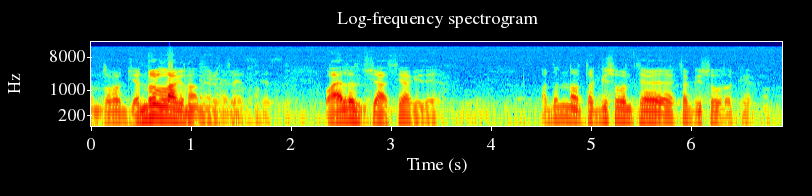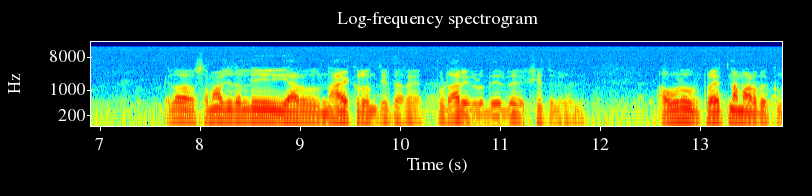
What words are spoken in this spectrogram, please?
ಒಂಥರ ಜನ್ರಲ್ಲಾಗಿ ನಾನು ಹೇಳ್ತೇನೆ ವಯಲೆನ್ಸ್ ಜಾಸ್ತಿ ಆಗಿದೆ. ಅದನ್ನು ತಗ್ಗಿಸುವಂತೆ ತಗ್ಗಿಸುವುದಕ್ಕೆ ಎಲ್ಲ ಸಮಾಜದಲ್ಲಿ ಯಾರು ನಾಯಕರು ಅಂತಿದ್ದಾರೆ, ಪುಡಾರಿಗಳು ಬೇರೆ ಬೇರೆ ಕ್ಷೇತ್ರಗಳಲ್ಲಿ, ಅವರು ಪ್ರಯತ್ನ ಮಾಡಬೇಕು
